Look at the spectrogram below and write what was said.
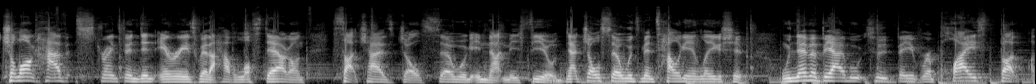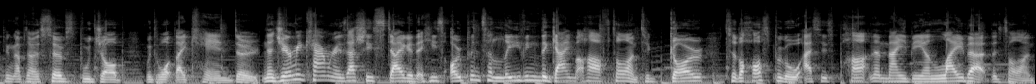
Geelong have strengthened in areas where they have lost out on, such as Joel Selwood in that midfield. Now, Joel Selwood's mentality and leadership will never be able to be replaced, but I think they've done a serviceable job with what they can do. Now, Jeremy Cameron has actually stated that he's open to leaving the game at halftime to go to the hospital as his partner may be in labour at the time.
